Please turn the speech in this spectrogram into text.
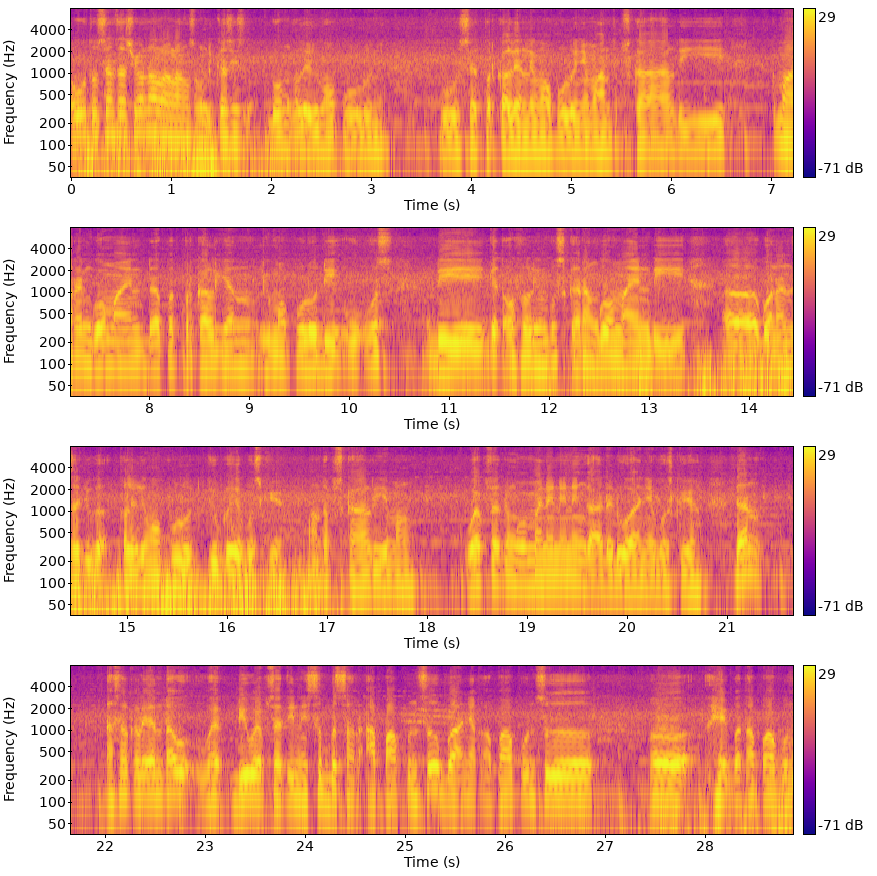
Auto sensasional lah langsung dikasih bom kali 50 nya buset perkalian 50 nya mantap sekali. Kemarin gua main dapat perkalian 50 di uus di Get of Olympus. Sekarang gua main di uh, Bonanza juga kali 50 juga ya bosku ya. Mantap sekali emang website yang gue mainin ini nggak ada duanya bosku ya dan asal kalian tahu web, di website ini sebesar apa pun sebanyak apa pun se uh, hebat apa pun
